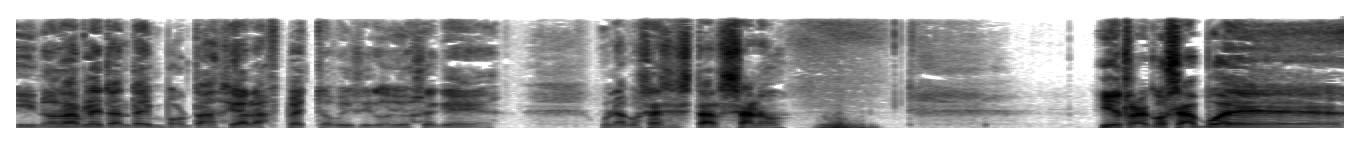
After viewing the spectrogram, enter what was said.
Y no darle tanta importancia al aspecto físico. Yo sé que una cosa es estar sano y otra cosa, pues,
